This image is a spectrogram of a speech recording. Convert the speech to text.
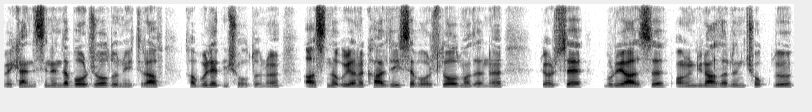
ve kendisinin de borcu olduğunu itiraf, kabul etmiş olduğunu, aslında uyanık halde ise borçlu olmadığını görse bu rüyası onun günahlarının çokluğu,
